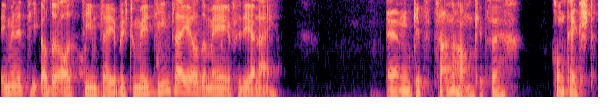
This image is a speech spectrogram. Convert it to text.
in einem Team oder als Teamplayer? Bist du mehr Teamplayer oder mehr für dich allein? ähm, Gibt es einen Zusammenhang? Gibt es einen Kontext?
